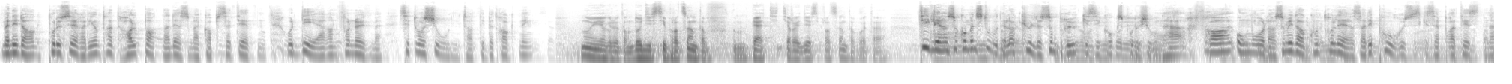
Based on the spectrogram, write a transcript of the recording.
Men i dag produserer de omtrent halvparten av det som er kapasiteten, og det er han fornøyd med, situasjonen tatt i betraktning. Ну, я говорю, там до 10%, 5-10% это Tidligere så kom en stor del av kullet som brukes i koksproduksjonen her, fra områder som i dag kontrolleres av de prorussiske separatistene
